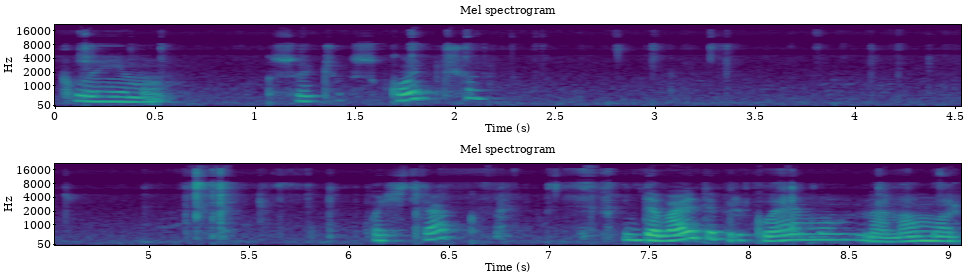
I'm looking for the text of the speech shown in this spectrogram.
Клеїмо кусочок скотчу. Ось так. Давайте приклеїмо на номер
